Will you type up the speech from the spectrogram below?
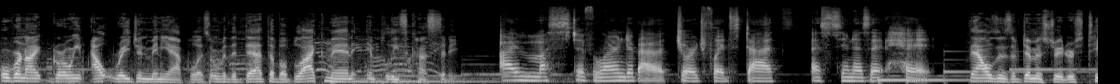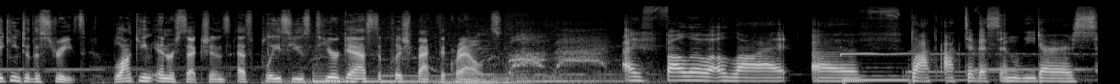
Overnight, growing outrage in Minneapolis over the death of a black man in police custody. I must have learned about George Floyd's death as soon as it hit. Thousands of demonstrators taking to the streets, blocking intersections as police use tear gas to push back the crowds. I follow a lot of Black activists and leaders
